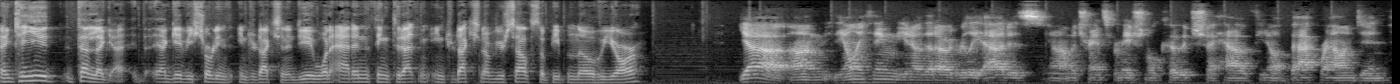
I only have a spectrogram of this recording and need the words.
And can you tell, like, I, I gave you a short in introduction. Do you want to add anything to that introduction of yourself so people know who you are? Yeah, um, the only thing you know that I would really add is you know I'm a transformational coach. I have you know a background in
